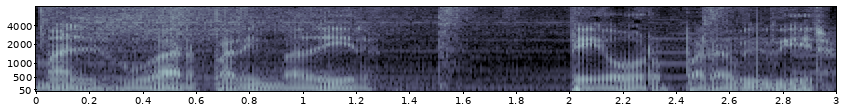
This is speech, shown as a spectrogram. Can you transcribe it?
mal lugar para invadir, peor para vivir.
